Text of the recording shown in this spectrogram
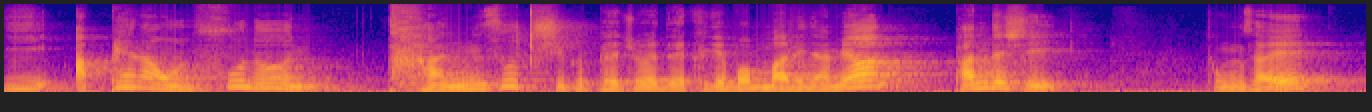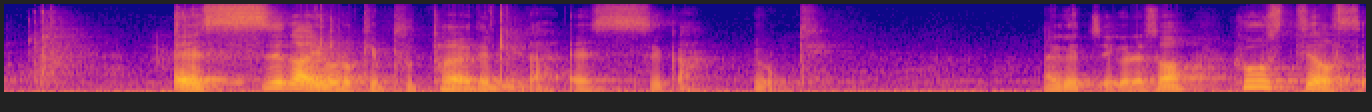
이 앞에 나온 후는 단수 취급해 줘야 돼 그게 뭔 말이냐면 반드시 동사에 s가 이렇게 붙어야 됩니다. S가 이렇게. 알겠지? 그래서 who steals,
